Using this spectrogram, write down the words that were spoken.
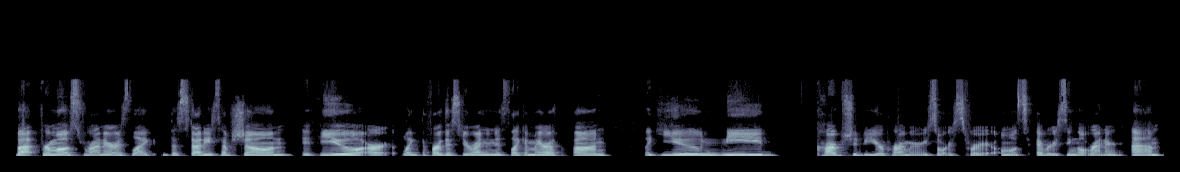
But for most runners, like the studies have shown, if you are like the furthest you're running is like a marathon, like you need carbs should be your primary source for almost every single runner. Um,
